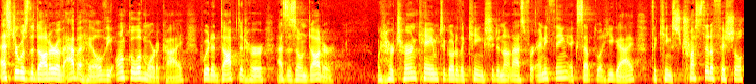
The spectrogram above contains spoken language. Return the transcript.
Esther was the daughter of Abihail, the uncle of Mordecai, who had adopted her as his own daughter. When her turn came to go to the king, she did not ask for anything except what Hegai, the king's trusted official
